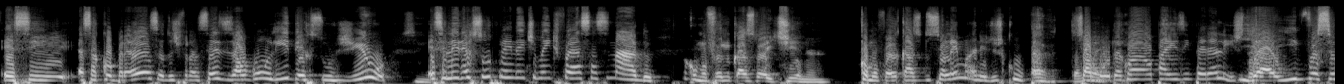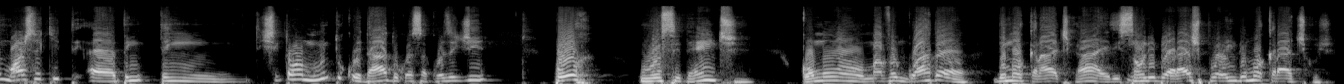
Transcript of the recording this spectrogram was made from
Esse, essa cobrança dos franceses, algum líder surgiu, Sim. esse líder surpreendentemente foi assassinado. Como foi no caso do Haiti, né? Como foi o caso do Soleimani, desculpa. É, Só muda qual é o país imperialista. E aí você mostra que é, tem, tem, tem que tomar muito cuidado com essa coisa de pôr o Ocidente como uma vanguarda democrática. Ah, eles Sim. são liberais, porém democráticos.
